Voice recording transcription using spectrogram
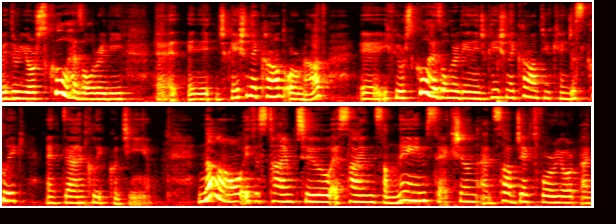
whether your school has already an education account or not. Uh, if your school has already an education account, you can just click and then click continue. Now it is time to assign some name, section and subject for your and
